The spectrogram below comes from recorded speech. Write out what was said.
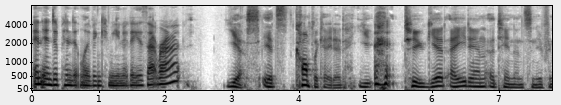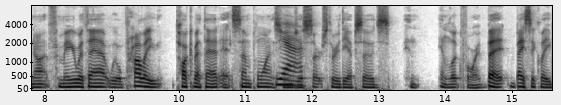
an independent living community. Is that right? Yes, it's complicated. You, to get aid and attendance, and if you're not familiar with that, we'll probably talk about that at some point. So Yeah. you just search through the episodes and, look for it. But basically,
